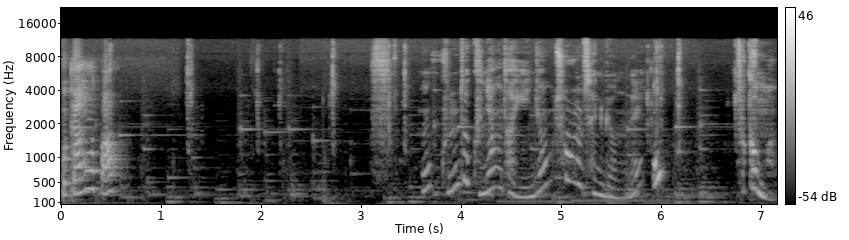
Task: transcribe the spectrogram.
구경해봐. 어 근데 그냥 다 인형처럼 생겼네? 어? 잠깐만.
